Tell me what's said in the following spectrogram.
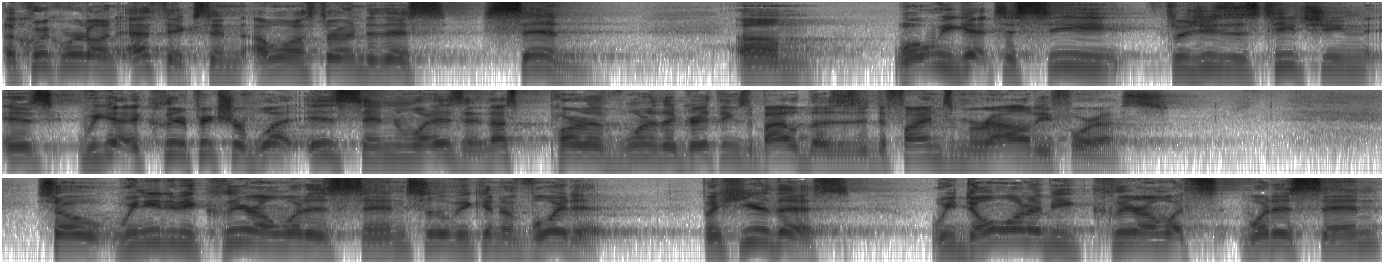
A quick word on ethics, and I want to throw into this sin. Um, what we get to see through Jesus' teaching is we get a clear picture of what is sin and what isn't. And that's part of one of the great things the Bible does is it defines morality for us. So we need to be clear on what is sin so that we can avoid it. But hear this we don't want to be clear on what's, what is sin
